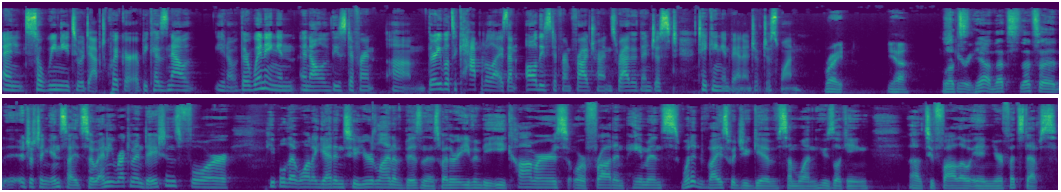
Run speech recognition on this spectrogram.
and so we need to adapt quicker because now, you know, they're winning in, in all of these different, um, they're able to capitalize on all these different fraud trends rather than just taking advantage of just one. Right. Yeah. Well, that's, yeah, that's that's an interesting insight. So, any recommendations for people that want to get into your line of business, whether it even be e-commerce or fraud and payments? What advice would you give someone who's looking uh, to follow in your footsteps?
